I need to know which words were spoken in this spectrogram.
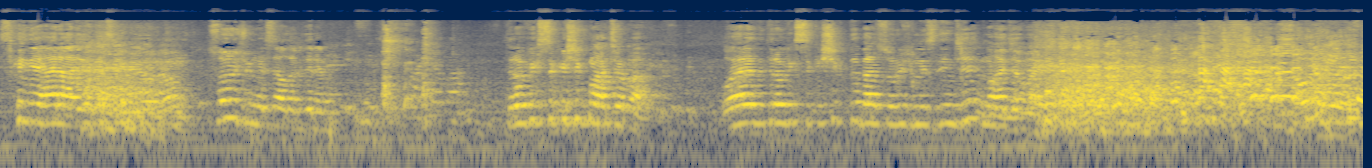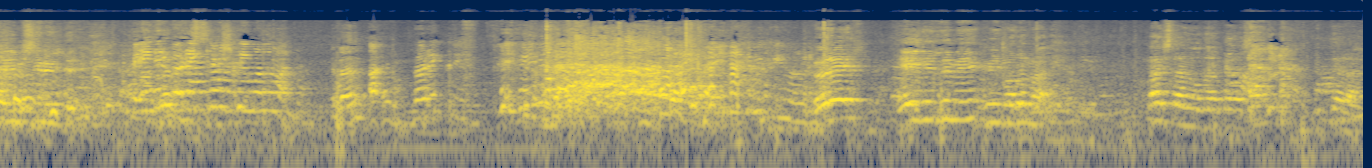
Seni her halinde seviyorum. Soru cümlesi alabilirim. Trafik sıkışık mı acaba? O herhalde trafik sıkışıktı. Ben soru cümlesi deyince mi acaba? Sonra benim şirinti. Peynir börekli mi kıymalı mı? Efendim? Aa, Börek kıymalı. Börek peynirli mi, kıymalı mı? Kaç tane oldu arkadaşlar? Bitti herhalde.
